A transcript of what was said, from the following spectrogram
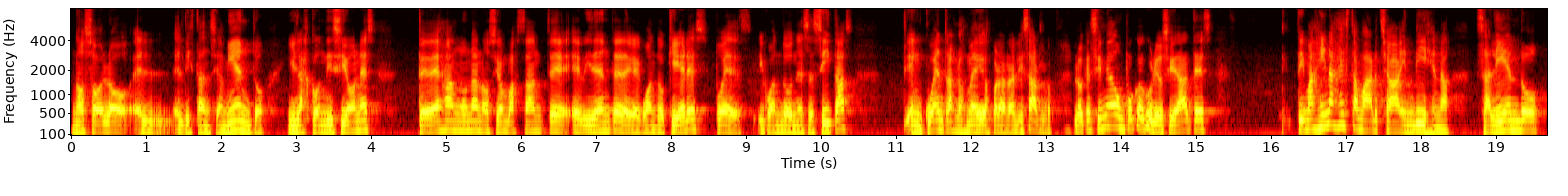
no solo el, el distanciamiento y las condiciones, te dejan una noción bastante evidente de que cuando quieres, puedes, y cuando necesitas, encuentras los medios para realizarlo. Lo que sí me da un poco de curiosidad es, ¿te imaginas esta marcha indígena saliendo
